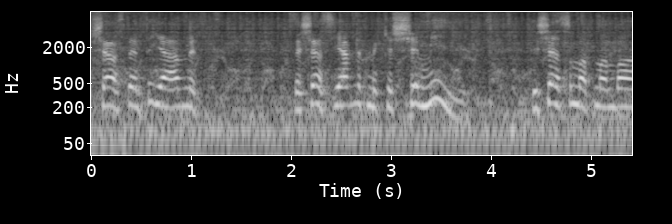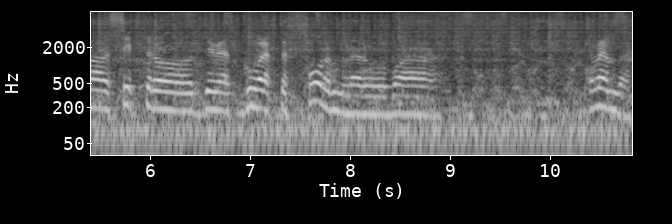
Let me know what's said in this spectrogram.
känns det inte jävligt... Det känns jävligt mycket kemi. Det känns som att man bara sitter och du vet, går efter formler och bara... Jag vet inte.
